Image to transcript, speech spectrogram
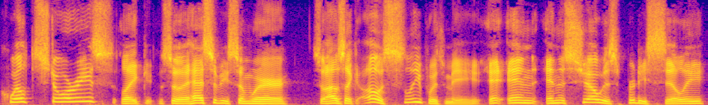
quilt stories? Like so it has to be somewhere so i was like oh sleep with me. And and the show is pretty silly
